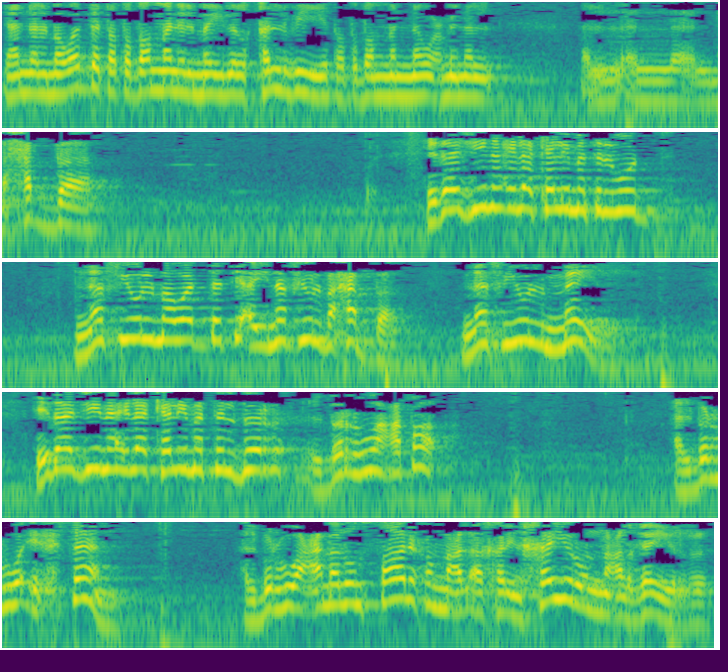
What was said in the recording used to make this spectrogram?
لأن المودة تتضمن الميل القلبي تتضمن نوع من المحبة. إذا جينا إلى كلمة الود نفي المودة أي نفي المحبة نفي الميل. إذا جينا إلى كلمة البر البر هو عطاء البر هو إحسان. البر هو عمل صالح مع الآخرين خير مع الغير.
